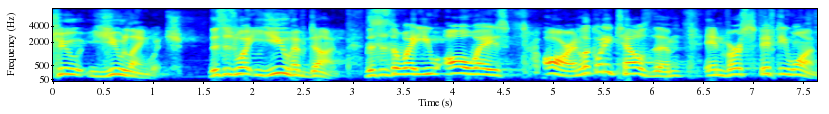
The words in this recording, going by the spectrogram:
to you language. This is what you have done. This is the way you always are. And look what he tells them in verse 51.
